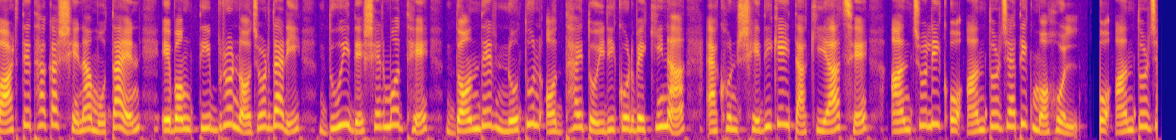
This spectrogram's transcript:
বাড়তে থাকা সেনা মোতায়েন এবং তীব্র নজরদারি দুই দেশের মধ্যে দ্বন্দ্বের নতুন অধ্যায় তৈরি করবে কিনা এখন সেদিকেই তাকিয়ে আছে আঞ্চলিক ও আন্তর্জাতিক মহল ও আন্তর্জাতিক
